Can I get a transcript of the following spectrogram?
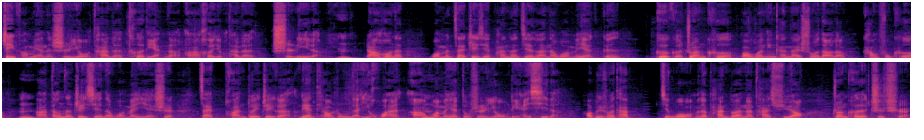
这方面呢是有它的特点的啊，和有它的实力的。嗯，然后呢，我们在这些判断阶段呢，我们也跟各个专科，包括您刚才说到的康复科，嗯啊等等这些呢，我们也是在团队这个链条中的一环啊，嗯我们也都是有联系的。好比说，他经过我们的判断呢，他需要专科的支持，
